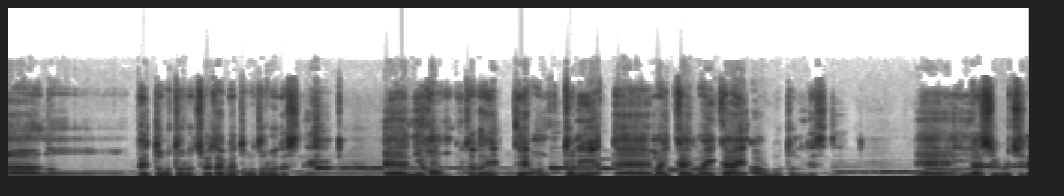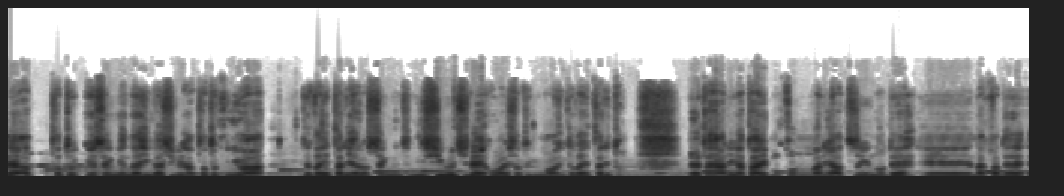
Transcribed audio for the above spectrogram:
あの、ペットボトル、冷たいペットボトルをですね、えー、2本いただいて、本当に、え、毎回毎回会うごとにですね、えー、東口で会ったとき、宣言台東口で会ったときには、いただいたり、あるいは宣言地西口でお会いしたときもいただいたりと、えー、大変ありがたい。もうこんなに暑いので、えー、中で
